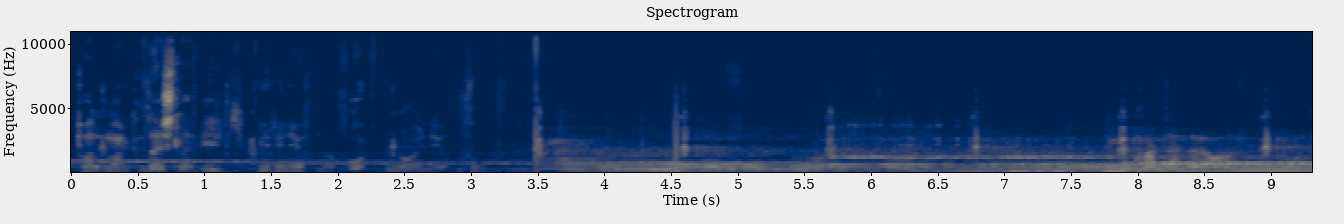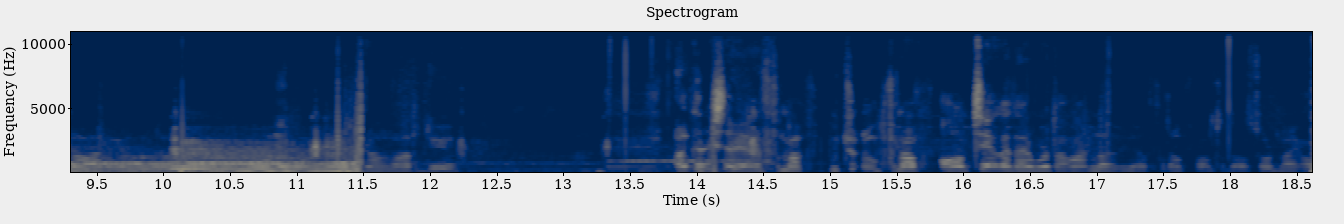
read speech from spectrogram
yapalım arkadaşlar. İlk birinci FNAF oyunu oynayalım. Yukarıda da var. Burada var. Burada var diyor. Arkadaşlar yani FNAF bütün FNAF 6'ya kadar burada varlar ya. FNAF 6'dan sonra yok.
